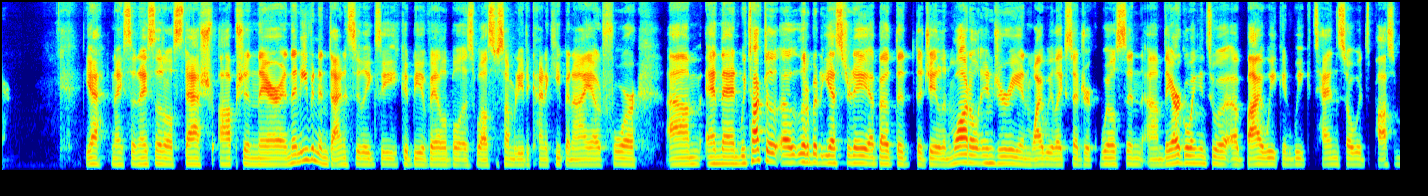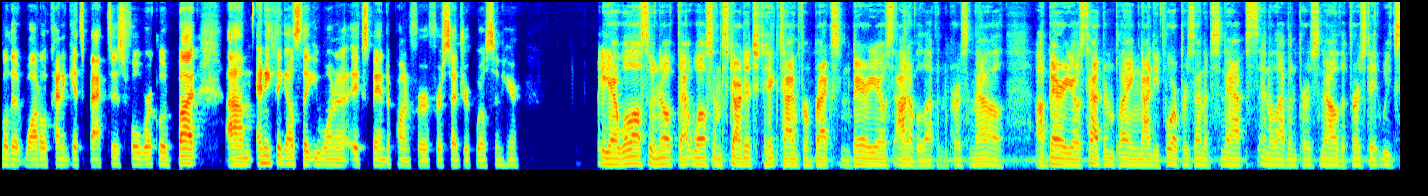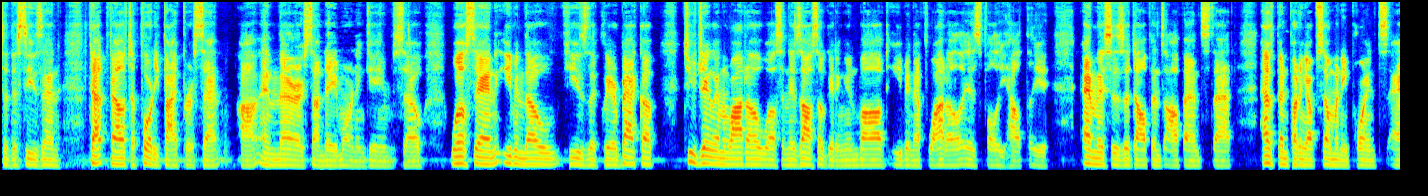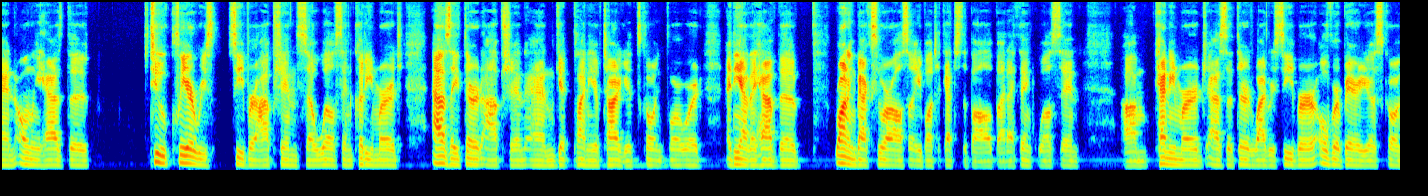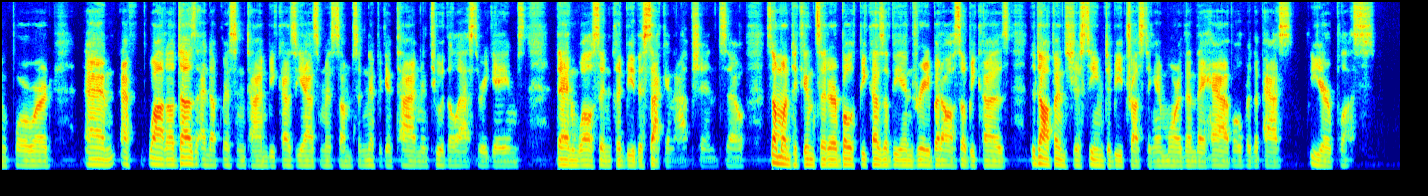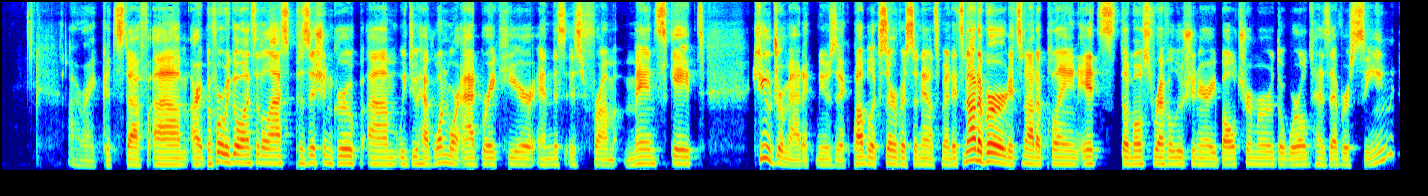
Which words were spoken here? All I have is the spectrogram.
Yeah, nice, a nice little stash option there. And then even in dynasty leagues, he could be available as well. So somebody to kind of keep an eye out for. Um, and then we talked a, a, little bit yesterday about the the Jaylen Waddle injury and why we like Cedrick Wilson. Um, they are going into a, a bye week in week 10, so it's possible that Waddle kind of gets back to his full workload. But um, anything else that you want to expand upon for for Cedrick Wilson here? Yeah, we'll also note that Wilson started to take time for Braxton Berrios out of 11 personnel. Uh, Berrios had been playing 94% of snaps in 11 personnel the first eight weeks of the season. That fell to 45% uh, in their Sunday morning game. So Wilson, even though he's the clear backup to Jaylen Waddle, Wilson is also getting involved, even if Waddle is fully healthy. And this is a Dolphins offense that has been putting up so many points and only has the two clear receiver options. So Wilson could emerge as a third option and get plenty of targets going forward. And yeah, they have the running backs who are also able to catch the ball, but I think Wilson um, can emerge as the third wide receiver over Berrios going forward. And if Waddle does end up missing time because he has missed some significant time in two of the last three games, then Wilson could be the second option. So someone to consider both because of the injury, but also because the Dolphins just seem to be trusting him more than they have over the past year plus. All right, good stuff. Um, all right, before we go on to the last position group, um, we do have one more ad break here, and this is from Manscaped. Cue dramatic music, public service announcement. It's not a bird, it's not a plane, it's the most revolutionary ball trimmer the world has ever seen.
